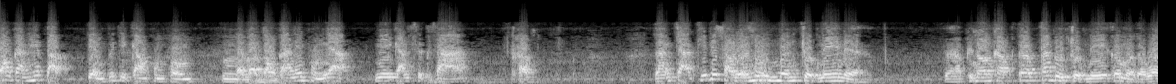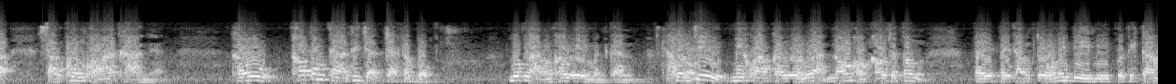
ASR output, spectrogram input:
ต้องการให้ปรับเปลี่ยนพฤติกรรมของผม อืม แล้วก็ต้องการให้ผมเนี่ยมีการศึกษา ครับหลังจากที่พี่สาวเหมืได้อนส่ง เหมือนจุดนี้เนี่ยนะครับพี่น้องครับถ้าถ้าดูจุดนี้ก็เหมือนกับว่าสังคมของอาคารเนี่ยเขาเขาต้องการที่จะจัดระบบลูกหลานของเขาเองเหมือนกันครับคนผม ที่มีความกังวลว่าน้องของเขาจะต้องไปไปทำตัวไม่ดีมีพฤติกรรม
